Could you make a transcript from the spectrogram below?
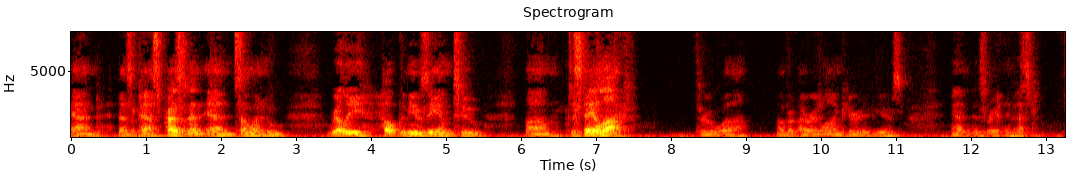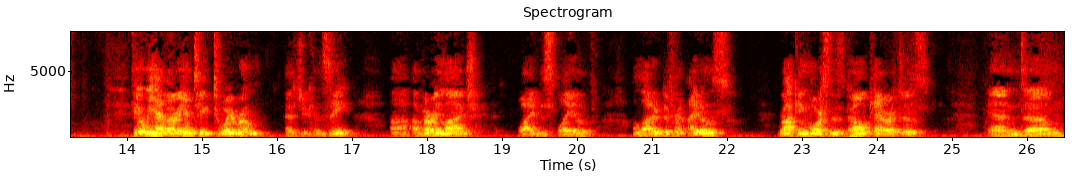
and as a past president and someone who really helped the museum to um, to stay alive through uh, a, a very long period of years and is greatly missed. Here we have our antique toy room, as you can see, uh, a very large, wide display of a lot of different items, rocking horses, doll carriages, and um,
